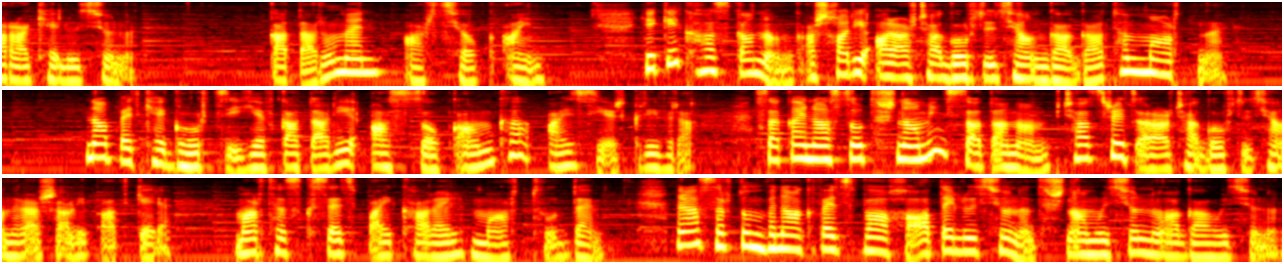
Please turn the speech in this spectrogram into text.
առաքելությունը։ Կատարում են արդյոք այն։ Եկեք հասկանանք, աշխարհի արարչագործության գագաթը մարդն է։ Նա պետք է գործի եւ կատարի Աստծո կամքը այս երկրի վրա Սակայն Աստծո ճշնամին Սատանան փչացրեց արարչագործության հրաշալի պատկերը։ Մարդը սկսեց պայքարել մարդու դեմ։ Նրա սրտում բնակվեց վախը, ատելությունը, ճշնամությունն ու ագահությունը։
